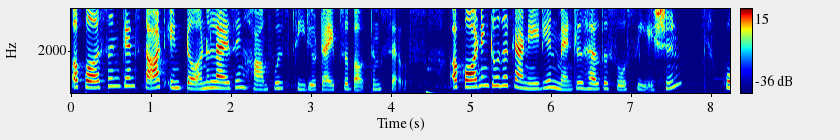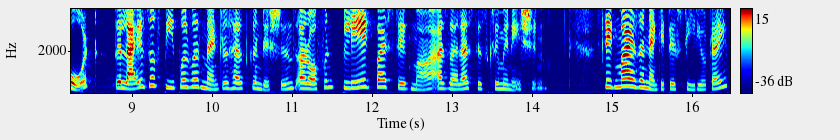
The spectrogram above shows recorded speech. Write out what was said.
a person can start internalizing harmful stereotypes about themselves. According to the Canadian Mental Health Association, quote, the lives of people with mental health conditions are often plagued by stigma as well as discrimination. Stigma is a negative stereotype.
